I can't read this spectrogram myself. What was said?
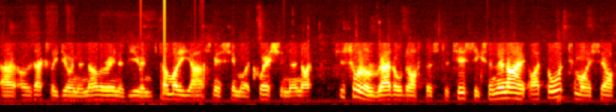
uh, I was actually doing another interview and somebody asked me a similar question and I just sort of rattled off the statistics. And then I, I thought to myself,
